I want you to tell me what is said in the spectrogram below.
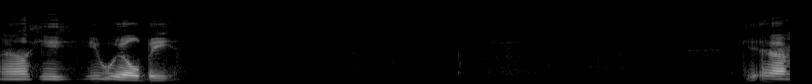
Well, he he will be. Um,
